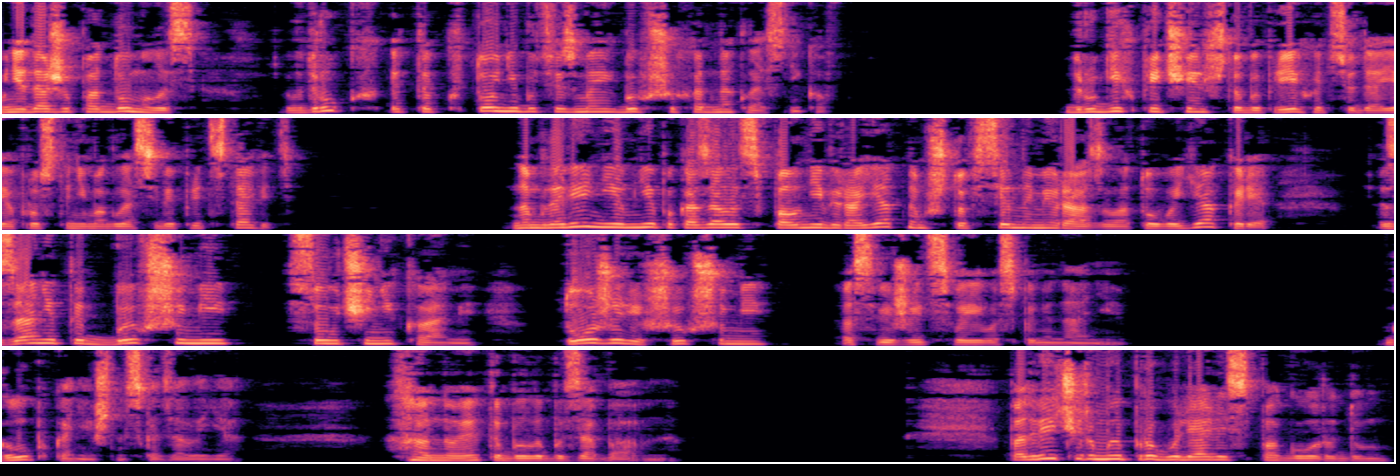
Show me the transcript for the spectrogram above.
Мне даже подумалось, вдруг это кто-нибудь из моих бывших одноклассников. Других причин, чтобы приехать сюда, я просто не могла себе представить. На мгновение мне показалось вполне вероятным, что все номера «Золотого якоря» заняты бывшими соучениками, тоже решившими освежить свои воспоминания. Глупо, конечно, — сказала я, — но это было бы забавно. Под вечер мы прогулялись по городу.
